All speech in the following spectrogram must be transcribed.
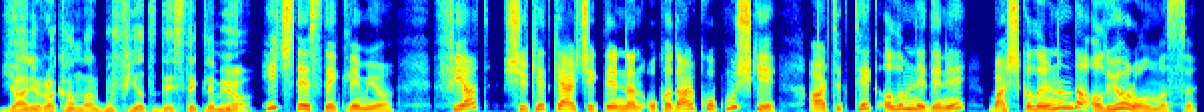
Yani rakamlar bu fiyatı desteklemiyor. Hiç desteklemiyor. Fiyat, şirket gerçeklerinden o kadar kopmuş ki artık tek alım nedeni başkalarının da alıyor olması.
